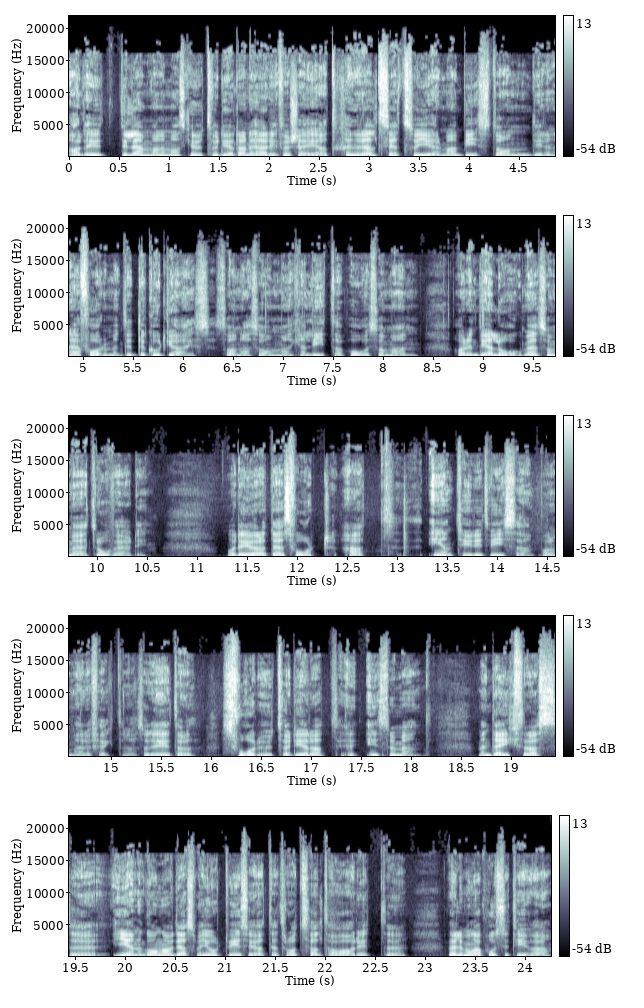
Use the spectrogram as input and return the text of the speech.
Ja, det är ett dilemma när man ska utvärdera det här i och för sig. Att generellt sett så ger man bistånd i den här formen till the good guys. Sådana som man kan lita på, som man har en dialog med, som är trovärdig. Och det gör att det är svårt att entydigt visa på de här effekterna. Så det är ett svårutvärderat instrument. Men Dijkstras eh, genomgång av det som är gjort visar ju att det trots allt har varit eh, väldigt många positiva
